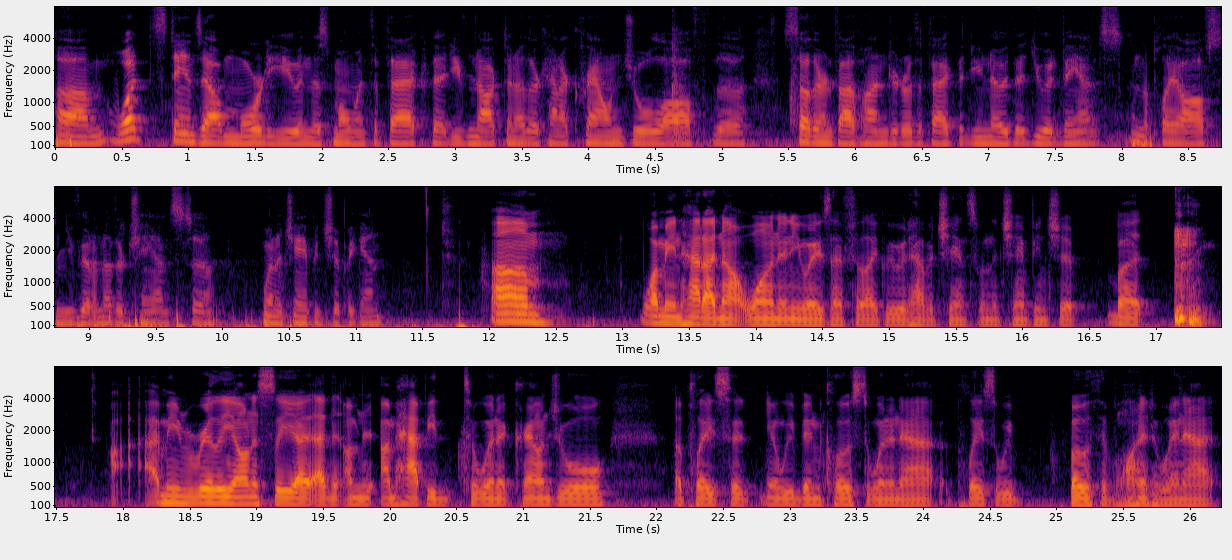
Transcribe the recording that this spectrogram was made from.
Um, what stands out more to you in this moment? The fact that you've knocked another kind of crown jewel off the Southern 500, or the fact that you know that you advance in the playoffs and you've got another chance to win a championship again? Um, well, I mean, had I not won, anyways, I feel like we would have a chance to win the championship. But I mean, really, honestly, I, I, I'm I'm happy to win at Crown Jewel, a place that you know we've been close to winning at, a place that we both have wanted to win at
